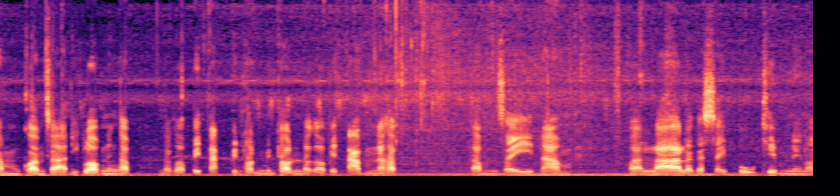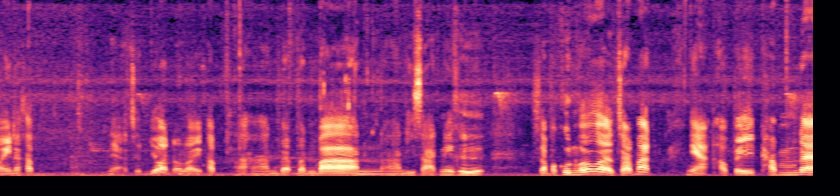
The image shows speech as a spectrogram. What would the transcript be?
ทำความสะอาดอีกรอบนึงครับ แล้วก็ไปตัดเป็นท่อนเป็นท่อน แล้วก็ไปตำนะครับตำใส่น้ำปลาล้าแล้วก็ใส่ปูเค็มหน่อยๆนะครับ เนี่ยสุดยอดอร่อยครับ อาหารแบบบ้านๆอาหารอีสานนี่คือสรรพคุณเขาก็สามารถเนี่ยเอาไปทำได้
